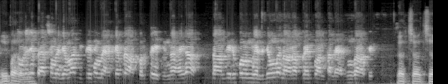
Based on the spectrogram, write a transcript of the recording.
ਇਹ ਤਾਂ ਥੋੜੇ ਜਿਹੇ ਹੈ। ਪੈਸੇ ਮੈਂ ਜਮਾ ਕੀਤੇ ਸੀ ਮੈਂ ਕਿਹਾ ਭਰਾ ਕੋਲ ਭੇਜ ਦਿੰਦਾ ਹੈਗਾ ਨਾਲ ਤੇਰੇ ਕੋਲ ਮਿਲ ਜਾਊਗਾ ਨਾਲ ਆਪਣੇ ਪੰਤਾ ਲੈ ਜਾਊਗਾ ਆ ਕੇ। ਅੱਛਾ ਅੱਛਾ।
